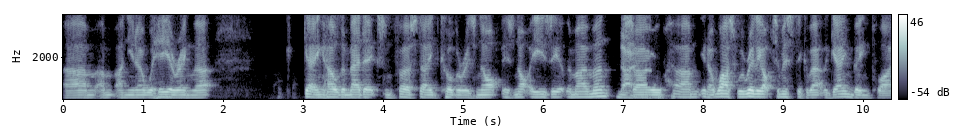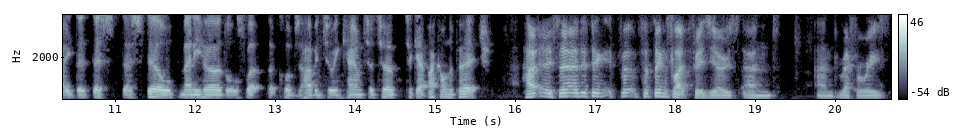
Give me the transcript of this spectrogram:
Um, and, and you know we're hearing that getting hold of medics and first aid cover is not is not easy at the moment. No. So um, you know, whilst we're really optimistic about the game being played, that there's there's still many hurdles that, that clubs are having to encounter to to get back on the pitch. How, is there anything for, for things like physios and and referees?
